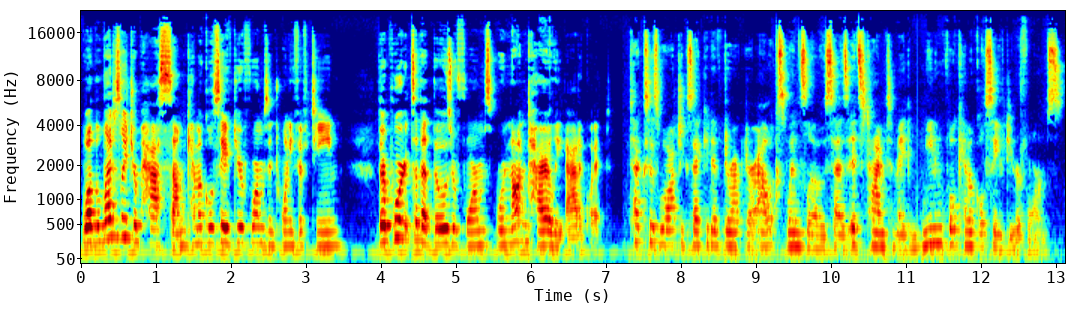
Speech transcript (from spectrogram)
While the legislature passed some chemical safety reforms in 2015, the report said that those reforms were not entirely adequate. Texas Watch Executive Director Alex Winslow says it's time to make meaningful chemical safety reforms.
